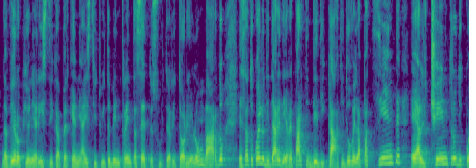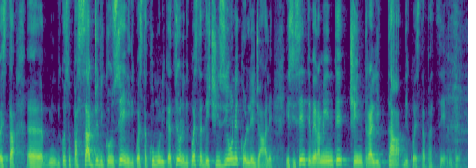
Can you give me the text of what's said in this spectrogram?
davvero pionieristica perché ne ha istituite ben 37 sul territorio lombardo, è stato quello di dare dei reparti dedicati dove la paziente è al centro di, questa, eh, di questo passaggio di consegni, di questa comunicazione, di questa decisione collegiale. E si sente veramente centralità di questa paziente.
